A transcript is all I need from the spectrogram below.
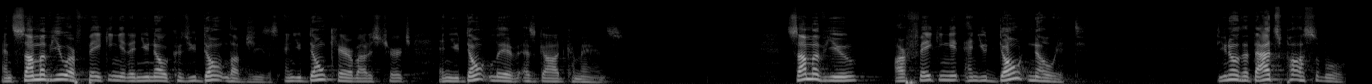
And some of you are faking it and you know because you don't love Jesus and you don't care about his church and you don't live as God commands. Some of you are faking it and you don't know it. Do you know that that's possible?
